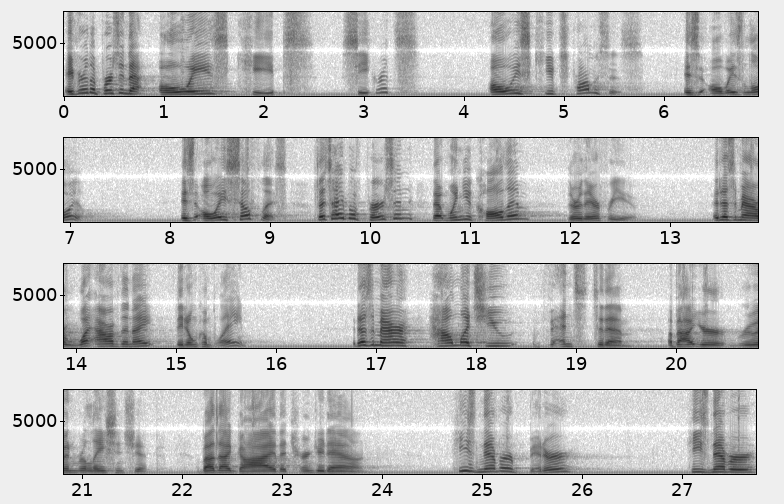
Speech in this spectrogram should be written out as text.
If you're the person that always keeps secrets, always keeps promises, is always loyal, is always selfless. The type of person that when you call them, they're there for you. It doesn't matter what hour of the night, they don't complain. It doesn't matter how much you vent to them about your ruined relationship, about that guy that turned you down. He's never bitter. He's never,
